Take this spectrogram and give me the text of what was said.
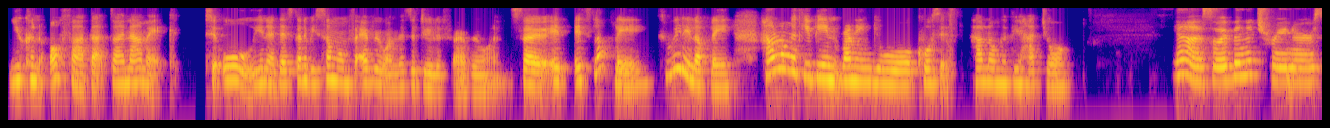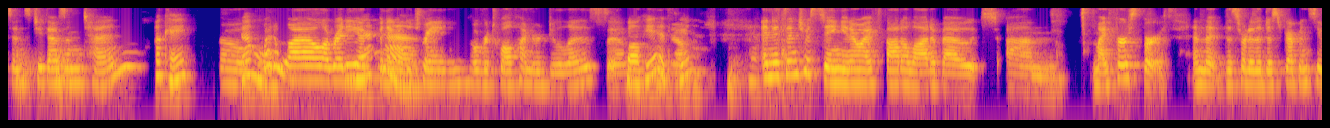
you can offer that dynamic to all you know there's going to be someone for everyone there's a doula for everyone so it, it's lovely it's really lovely how long have you been running your courses how long have you had your yeah so i've been a trainer since 2010 okay so oh. quite a while already yeah. i've been able to train over 1200 doulas so, 12 years you know. yeah. and it's interesting you know i've thought a lot about um, my first birth and the, the sort of the discrepancy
